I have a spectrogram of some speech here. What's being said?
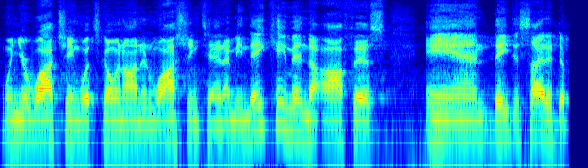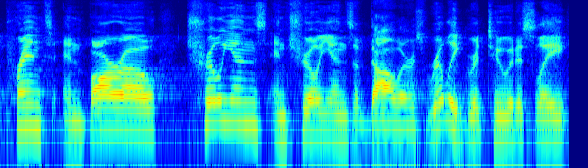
when you're watching what's going on in Washington. I mean, they came into office and they decided to print and borrow trillions and trillions of dollars, really gratuitously.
